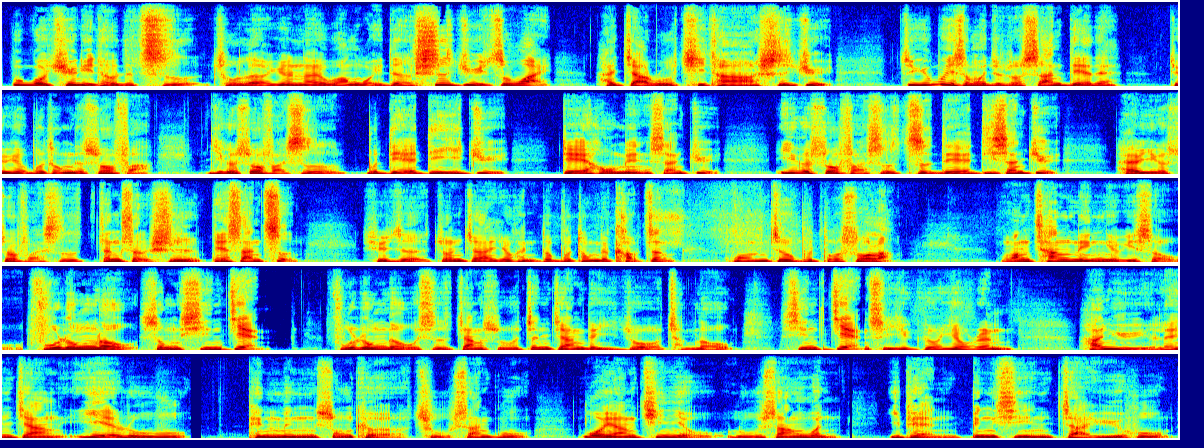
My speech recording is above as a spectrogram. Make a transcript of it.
不过曲里头的词除了原来王维的诗句之外，还加入其他诗句。至于为什么叫做三叠呢？就有不同的说法。一个说法是不叠第一句，叠后面三句；一个说法是只叠第三句；还有一个说法是整首诗叠三次。学者专家有很多不同的考证，我们就不多说了。王昌龄有一首《芙蓉楼送辛渐》，芙蓉楼是江苏镇江的一座城楼，辛渐是一个友人。寒雨连江夜入吴，平明送客楚山孤。洛阳亲友如相问，一片冰心在玉壶。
